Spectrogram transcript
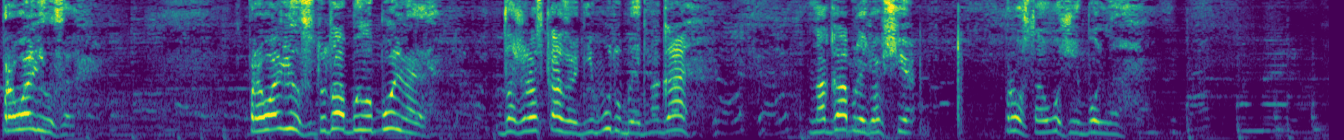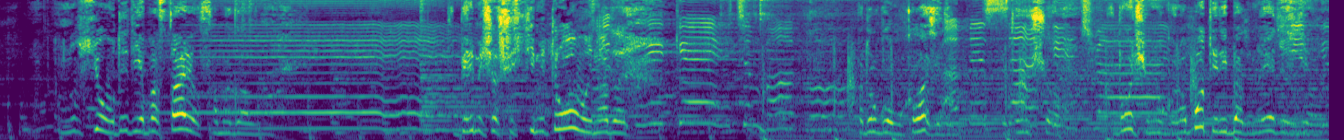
Провалился. Провалился туда, было больно. Даже рассказывать не буду, блядь, нога. Нога, блядь, вообще Просто очень больно. Ну все, вот это я поставил, самое главное. Теперь мне сейчас шестиметровый, надо по-другому класть Это еще. Очень много работы, ребята, но я это сделаю.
